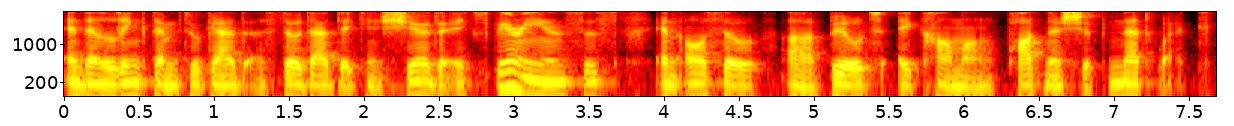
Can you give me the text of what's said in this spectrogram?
and then link them together so that they can share their experiences and also uh, build a common partnership network.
